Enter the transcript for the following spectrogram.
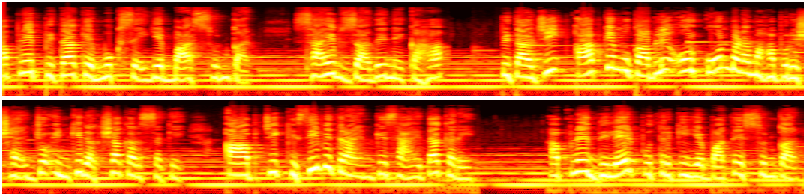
अपने पिता के मुख से ये बात सुनकर साहिबजादे ने कहा, पिताजी, आपके मुकाबले और कौन बड़ा महापुरुष है जो इनकी रक्षा कर सके? आप जी किसी भी तरह इनकी सहायता करें। अपने दिलेर पुत्र की ये बातें सुनकर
